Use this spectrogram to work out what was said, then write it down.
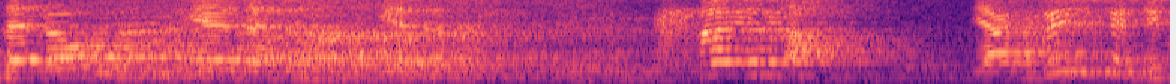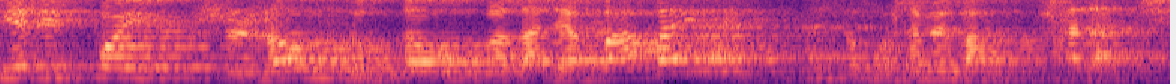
0, 1, 1. No i co? Jakbyście nie mieli swoich przyrządów do układania babek, to możemy wam sprzedać.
